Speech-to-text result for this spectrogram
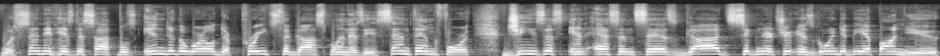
was sending his disciples into the world to preach the gospel. And as he sent them forth, Jesus, in essence, says, God's signature is going to be upon you.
